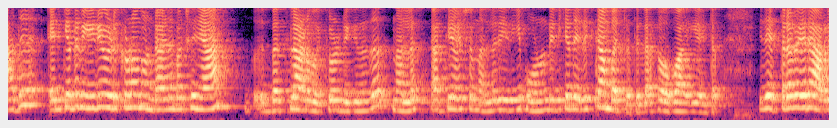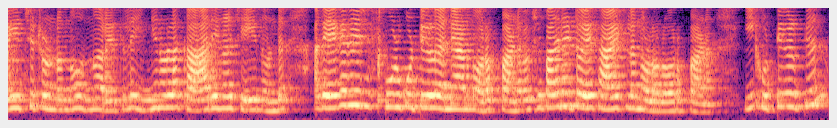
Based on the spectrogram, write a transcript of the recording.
അത് എനിക്കത് വീഡിയോ എടുക്കണമെന്നുണ്ടായിരുന്നു. പക്ഷേ ഞാൻ ബസ്സിലാണ് പോയിക്കൊണ്ടിരിക്കുന്നത്. നല്ല അത്യാവശ്യം നല്ല രീതിക്ക് പോകുന്നുണ്ട്. എനിക്കത് എടുക്കാൻ പറ്റത്തില്ല സ്വാഭാവികമായിട്ടും. ഇത് എത്ര പേര് അറിയിച്ചിട്ടുണ്ടെന്നോ ഒന്നും അറിയത്തില്ല. ഇങ്ങനെയുള്ള കാര്യങ്ങൾ ചെയ്യുന്നുണ്ട്. അത് ഏകദേശം സ്കൂൾ കുട്ടികൾ തന്നെയാണെന്ന് ഉറപ്പാണ്. പക്ഷെ പതിനെട്ട് വയസ്സായിട്ടില്ലെന്നുള്ള ഉറപ്പാണ്. ഈ കുട്ടികൾക്ക്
